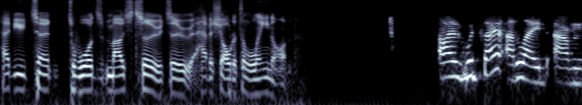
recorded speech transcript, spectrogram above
have you turned towards most to to have a shoulder to lean on? I would say Adelaide, um,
